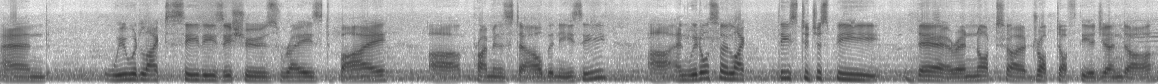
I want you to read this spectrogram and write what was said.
And we would like to see these issues raised by uh, Prime Minister Albanese, uh, and we'd also like these to just be there and not uh, dropped off the agenda.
